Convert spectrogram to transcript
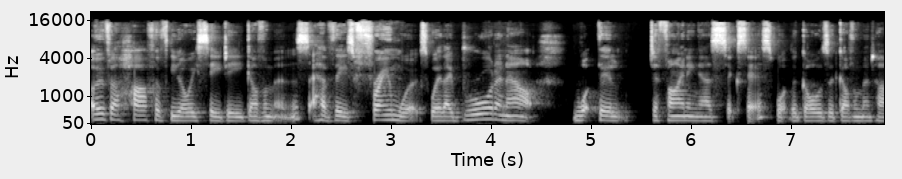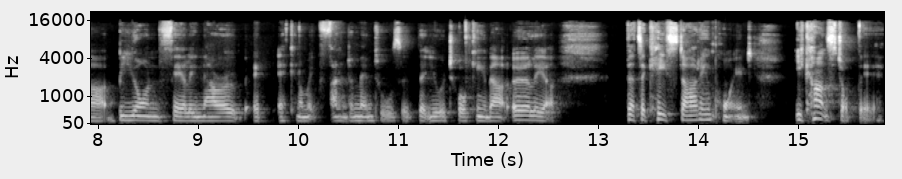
over half of the OECD governments have these frameworks where they broaden out what they're defining as success, what the goals of government are, beyond fairly narrow economic fundamentals that you were talking about earlier. That's a key starting point you can't stop there.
